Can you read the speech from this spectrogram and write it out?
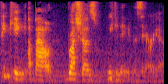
thinking about Russia's weakening in this area.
